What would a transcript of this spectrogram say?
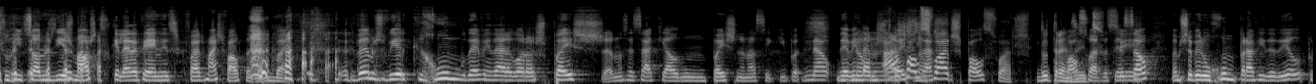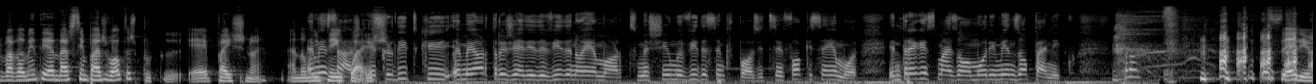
Sorrir só nos dias maus, que se calhar até é nesses que faz mais falta também. Vamos ver que rumo devem dar agora aos peixes. Eu Não sei se há aqui algum peixe na nossa equipa. Não. Devem não. dar os ah, peixes. Paulo acho- Soares, Paulo Soares. Do Paulo trânsito. Soares, atenção, vamos saber o rumo para a vida dele. Provavelmente é andar sempre às voltas, porque é peixe, não é? Andam A muito em mensagem: aquários. acredito que a maior tragédia da vida não é a morte, mas sim uma vida sem propósito, sem foco e sem amor. Entreguem-se mais ao amor e menos ao pânico. A Sério?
